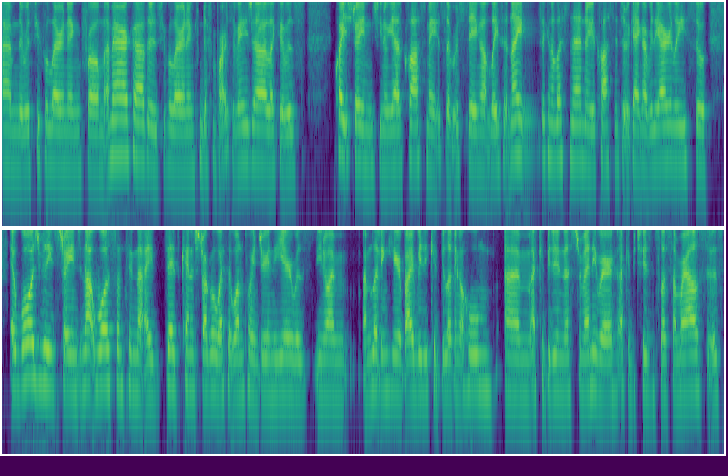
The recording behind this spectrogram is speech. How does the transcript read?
Um, there was people learning from America. There was people learning from different parts of Asia. Like it was quite strange. You know, you had classmates that were staying up late at night to kind of listen in, or your classmates that were getting up really early. So it was really strange, and that was something that I did kind of struggle with at one point during the year. Was you know, I'm I'm living here, but I really could be living at home. Um, I could be doing this from anywhere. I could be choosing to live somewhere else. It was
